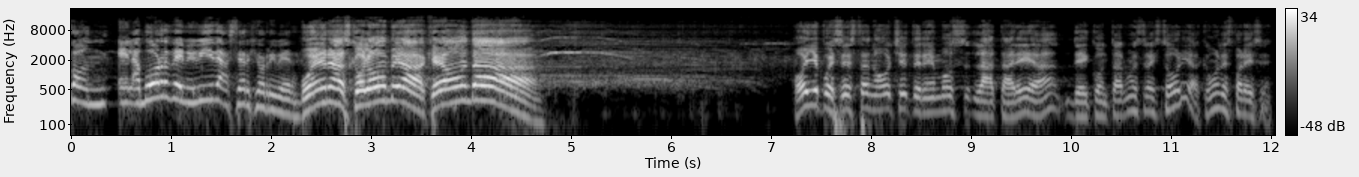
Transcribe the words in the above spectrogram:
con el amor de mi vida, Sergio Rivera. Buenas, Colombia, ¿qué onda? Oye, pues esta noche tenemos la tarea de contar nuestra historia. ¿Cómo les parece?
